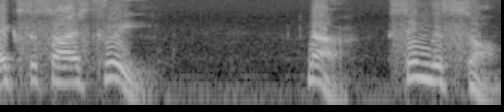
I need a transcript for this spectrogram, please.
Exercise three. Now, sing this song.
